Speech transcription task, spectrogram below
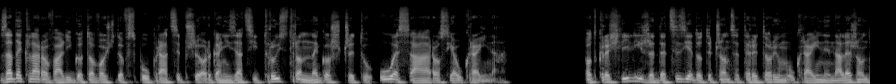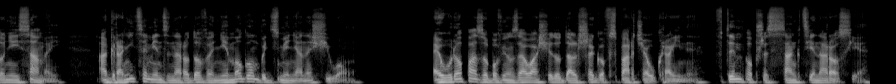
zadeklarowali gotowość do współpracy przy organizacji trójstronnego szczytu USA-Rosja-Ukraina. Podkreślili, że decyzje dotyczące terytorium Ukrainy należą do niej samej, a granice międzynarodowe nie mogą być zmieniane siłą. Europa zobowiązała się do dalszego wsparcia Ukrainy, w tym poprzez sankcje na Rosję,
